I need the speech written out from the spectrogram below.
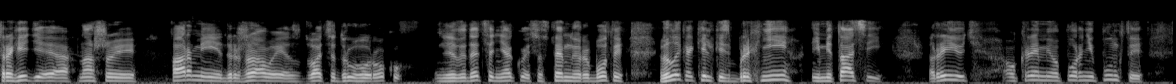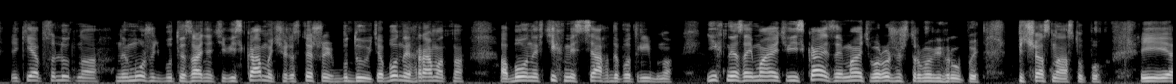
трагедія нашої армії, держави з 22-го року. Не ведеться ніякої системної роботи. Велика кількість брехні, імітацій, риють окремі опорні пункти, які абсолютно не можуть бути зайняті військами через те, що їх будують або неграмотно, або не в тих місцях, де потрібно. Їх не займають війська і займають ворожі штурмові групи під час наступу. І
